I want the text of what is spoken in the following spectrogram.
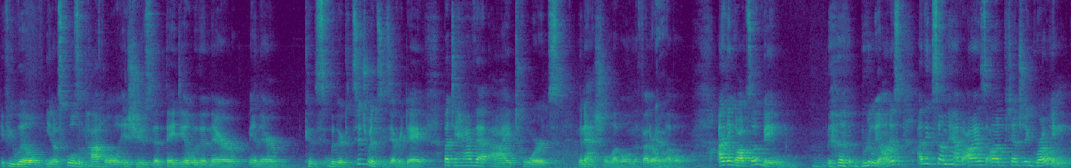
if you will you know schools and pothole issues that they deal with in their in their with their constituencies every day but to have that eye towards the national level and the federal yeah. level i think also being brutally honest i think some have eyes on potentially growing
